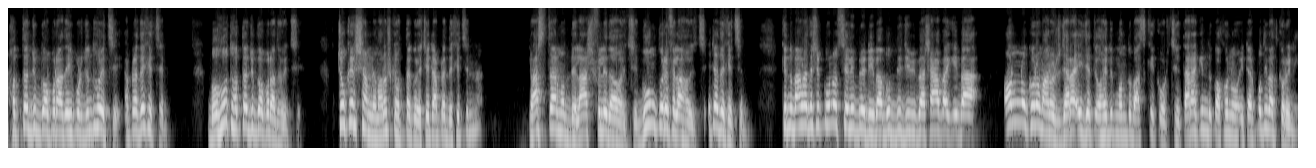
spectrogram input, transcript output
হত্যাযোগ্য অপরাধ এই পর্যন্ত হয়েছে। আপনারা দেখেছেন? বহুত হত্যাযোগ্য অপরাধ হয়েছে। চোখের সামনে মানুষকে হত্যা করেছে, এটা আপনারা দেখেছেন না? রাস্তার মধ্যে লাশ ফেলে দেওয়া হয়েছে, গুম করে ফেলা হয়েছে, এটা দেখেছেন? কিন্তু বাংলাদেশে কোন সেলিব্রিটি বা বুদ্ধিজীবী বা শাহবাগী বা অন্য কোনো মানুষ যারা এই জাতীয় অহেতুক মন্তব্য আজকে করছে, তারা কিন্তু কখনো এটার প্রতিবাদ করেনি।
